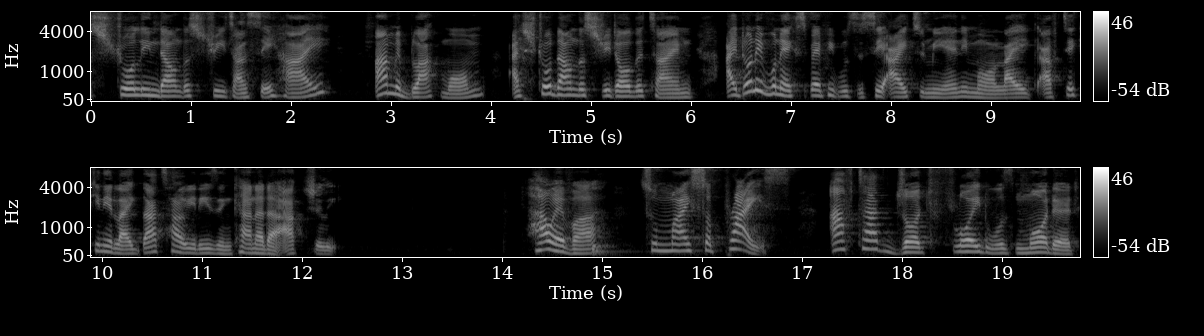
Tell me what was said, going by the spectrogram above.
strolling down the street and say hi? I'm a black mom. I stroll down the street all the time. I don't even expect people to say hi to me anymore. Like, I've taken it like that's how it is in Canada, actually. However, to my surprise, after George Floyd was murdered,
